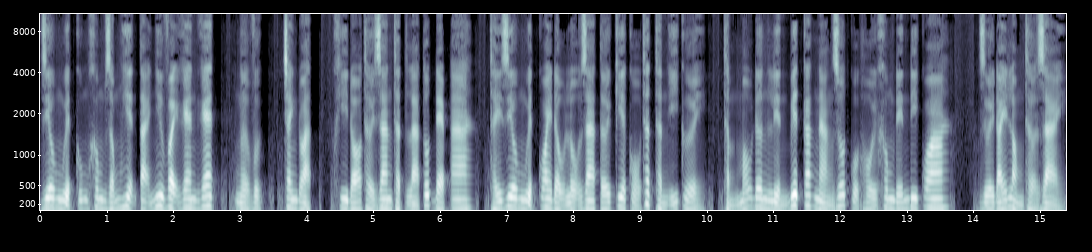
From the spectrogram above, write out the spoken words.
Diêu Nguyệt cũng không giống hiện tại như vậy ghen ghét, ngờ vực, tranh đoạt, khi đó thời gian thật là tốt đẹp a thấy Diêu Nguyệt quay đầu lộ ra tới kia cổ thất thần ý cười, thẩm mẫu đơn liền biết các nàng rốt cuộc hồi không đến đi qua. Dưới đáy lòng thở dài,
